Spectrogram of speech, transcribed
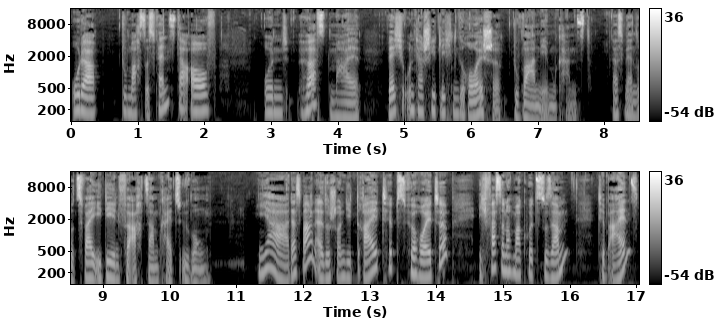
Oder du machst das Fenster auf und hörst mal, welche unterschiedlichen Geräusche du wahrnehmen kannst. Das wären so zwei Ideen für Achtsamkeitsübungen. Ja, das waren also schon die drei Tipps für heute. Ich fasse noch mal kurz zusammen. Tipp eins:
